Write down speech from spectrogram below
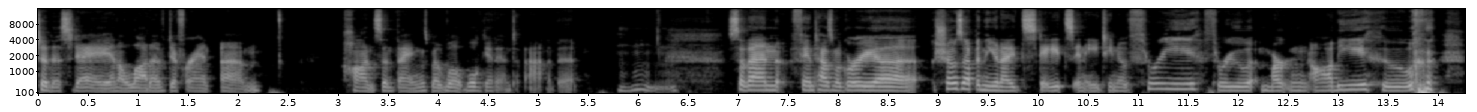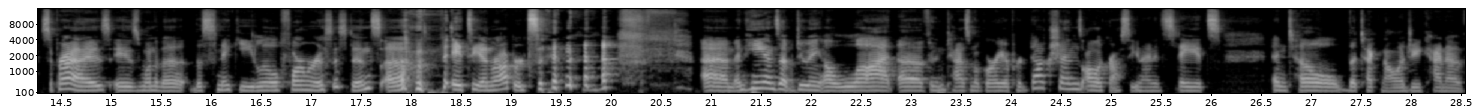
to this day in a lot of different um haunts and things but we'll we'll get into that in a bit Mhm. so then Phantasmagoria shows up in the United States in 1803 through Martin Aubie, who, surprise, is one of the, the snaky little former assistants of Etienne Robertson. um, and he ends up doing a lot of Phantasmagoria productions all across the United States until the technology kind of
